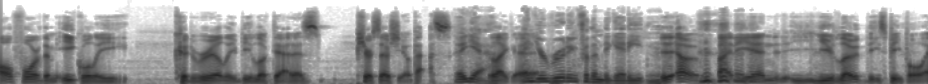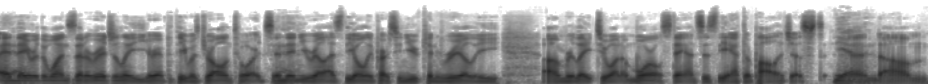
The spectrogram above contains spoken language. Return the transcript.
all four of them equally could really be looked at as pure sociopaths. Uh, yeah, like and uh, you're rooting for them to get eaten. Oh, by the end, you loathe these people, and they were the ones that originally your empathy was drawn towards, and then you realize the only person you can really um, relate to on a moral stance is the anthropologist. Yeah. and um,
